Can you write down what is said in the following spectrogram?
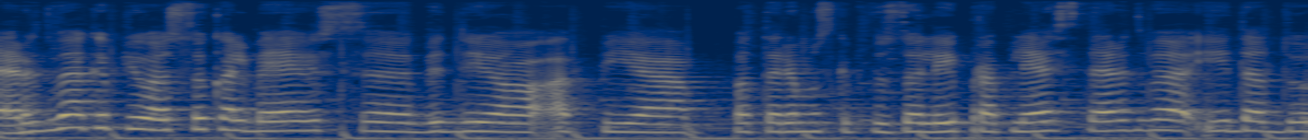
erdvę, kaip jau esu kalbėjusi video apie patarimus, kaip vizualiai praplėsti erdvę, įdedu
